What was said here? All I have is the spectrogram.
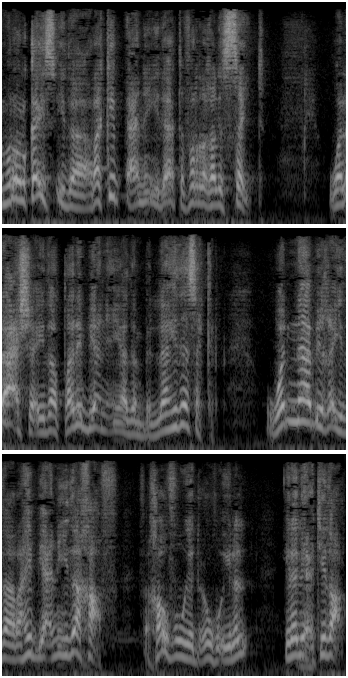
امرؤ القيس إذا ركب يعني إذا تفرغ للصيد والأعشى إذا طرب يعني عياذا بالله إذا سكر والنابغة إذا رهب يعني إذا خاف فخوفه يدعوه إلى إلى الاعتذار.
